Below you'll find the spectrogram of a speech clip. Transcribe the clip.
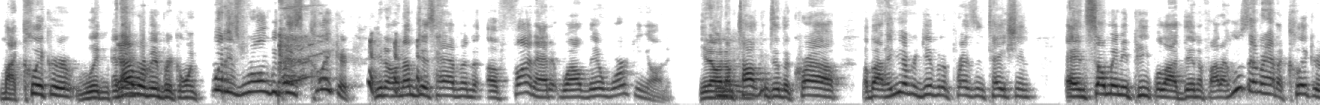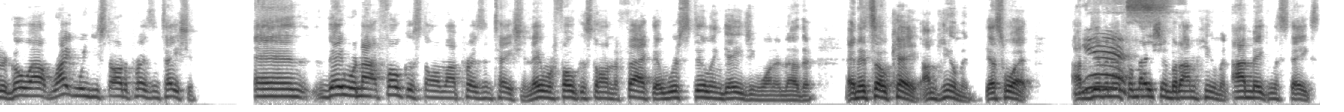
My clicker wouldn't. And I remember going, What is wrong with this clicker? You know, and I'm just having a fun at it while they're working on it. You know, and I'm hmm. talking to the crowd about have you ever given a presentation? And so many people identified who's ever had a clicker to go out right when you start a presentation? and they were not focused on my presentation. They were focused on the fact that we're still engaging one another. And it's okay. I'm human. Guess what? I'm yes. giving information, but I'm human. I make mistakes.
